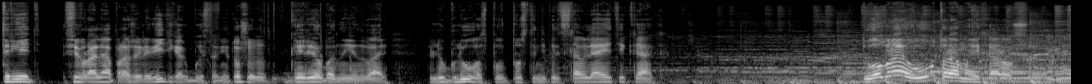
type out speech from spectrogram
треть февраля прожили. Видите, как быстро? Не то, что этот гребаный январь. Люблю вас, просто не представляете как. Доброе утро, мои хорошие.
